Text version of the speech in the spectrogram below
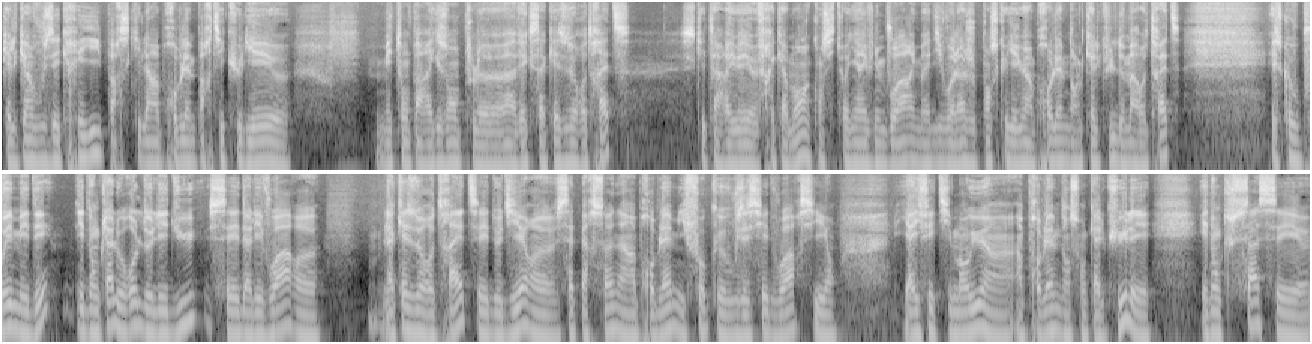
Quelqu'un vous écrit parce qu'il a un problème particulier, mettons par exemple avec sa caisse de retraite. Ce qui est arrivé fréquemment, un concitoyen est venu me voir, il m'a dit voilà, je pense qu'il y a eu un problème dans le calcul de ma retraite. Est-ce que vous pouvez m'aider? Et donc là, le rôle de l'édu, c'est d'aller voir euh, la caisse de retraite et de dire euh, cette personne a un problème, il faut que vous essayez de voir si il y a effectivement eu un, problème dans son calcul. Et, donc ça, c'est euh,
